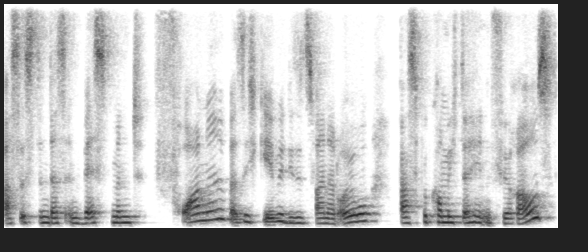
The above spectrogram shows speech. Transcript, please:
was ist denn das Investment vorne, was ich gebe, diese 200 Euro, was bekomme ich da hinten für raus?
